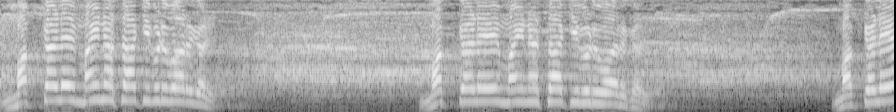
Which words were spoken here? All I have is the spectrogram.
மக்களை மைனஸ் ஆக்கி விடுவார்கள். மக்களே மைனஸ் ஆக்கி விடுவார்கள். மக்களே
